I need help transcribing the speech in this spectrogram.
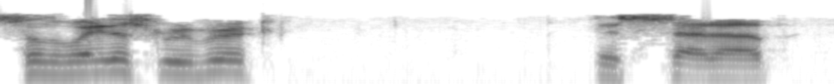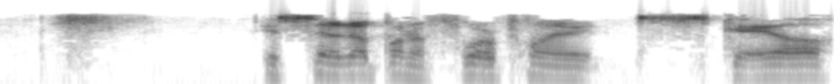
So the way this rubric is set up, is set up on a four-point scale.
